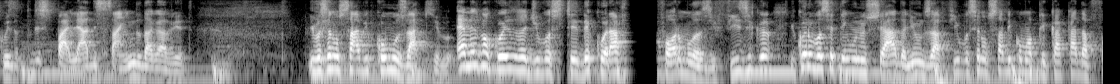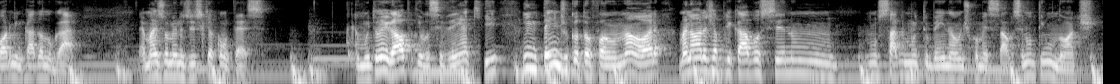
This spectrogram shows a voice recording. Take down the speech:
coisas tudo espalhadas e saindo da gaveta. E você não sabe como usar aquilo. É a mesma coisa de você decorar fórmulas de física e quando você tem um enunciado ali, um desafio, você não sabe como aplicar cada forma em cada lugar. É mais ou menos isso que acontece. É muito legal porque você vem aqui, entende o que eu tô falando na hora, mas na hora de aplicar você não, não sabe muito bem na onde começar, você não tem um norte.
